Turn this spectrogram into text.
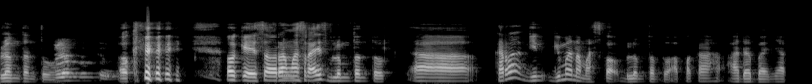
Belum tentu. Belum tentu. Oke. Oke, okay, seorang Mas Rais belum tentu. Uh, karena gimana Mas kok belum tentu? Apakah ada banyak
